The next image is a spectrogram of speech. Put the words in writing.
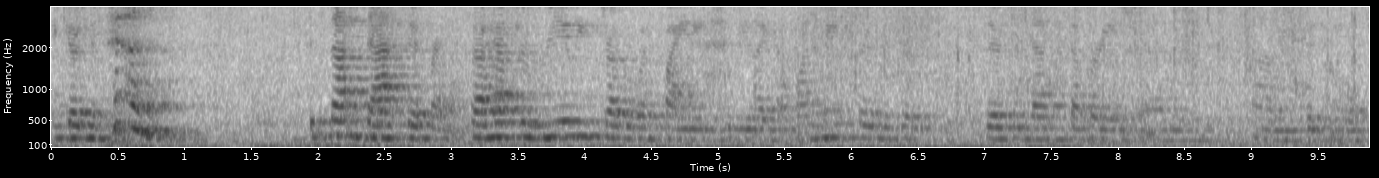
and go to it's not that different. So I have to really struggle with fighting to be like I want to make sure that there's, there's enough separation um, between the two.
